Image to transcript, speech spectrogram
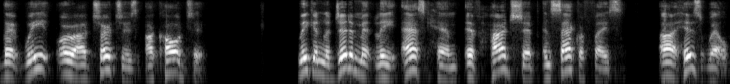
that we or our churches are called to. We can legitimately ask Him if hardship and sacrifice are His will,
